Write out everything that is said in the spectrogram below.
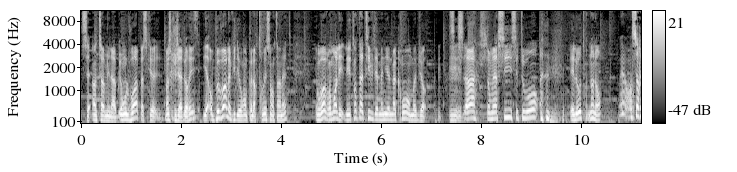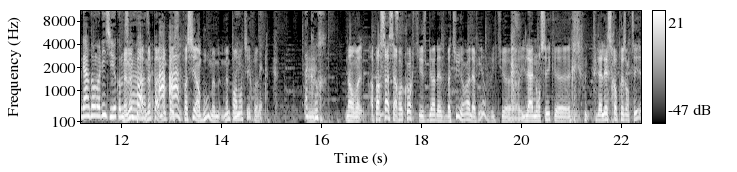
c'est interminable. Et on le voit parce que moi, ce que j'ai adoré, a- on peut voir la vidéo, on peut la retrouver sur internet. On voit vraiment les, les tentatives d'Emmanuel Macron en mode genre, c'est ça, je te remercie, c'est tout bon. Et l'autre, non, non, Ouais, en se regardant dans les yeux comme mais ça. même pas, même pas, Ah, même pas. ah, Enfin, si, un bout, même, même pas en entier, quoi. D'accord. Non, mais à part ça, c'est un record qui risque bien d'être battu hein, à l'avenir, vu qu'il a annoncé que- qu'il allait se représenter.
